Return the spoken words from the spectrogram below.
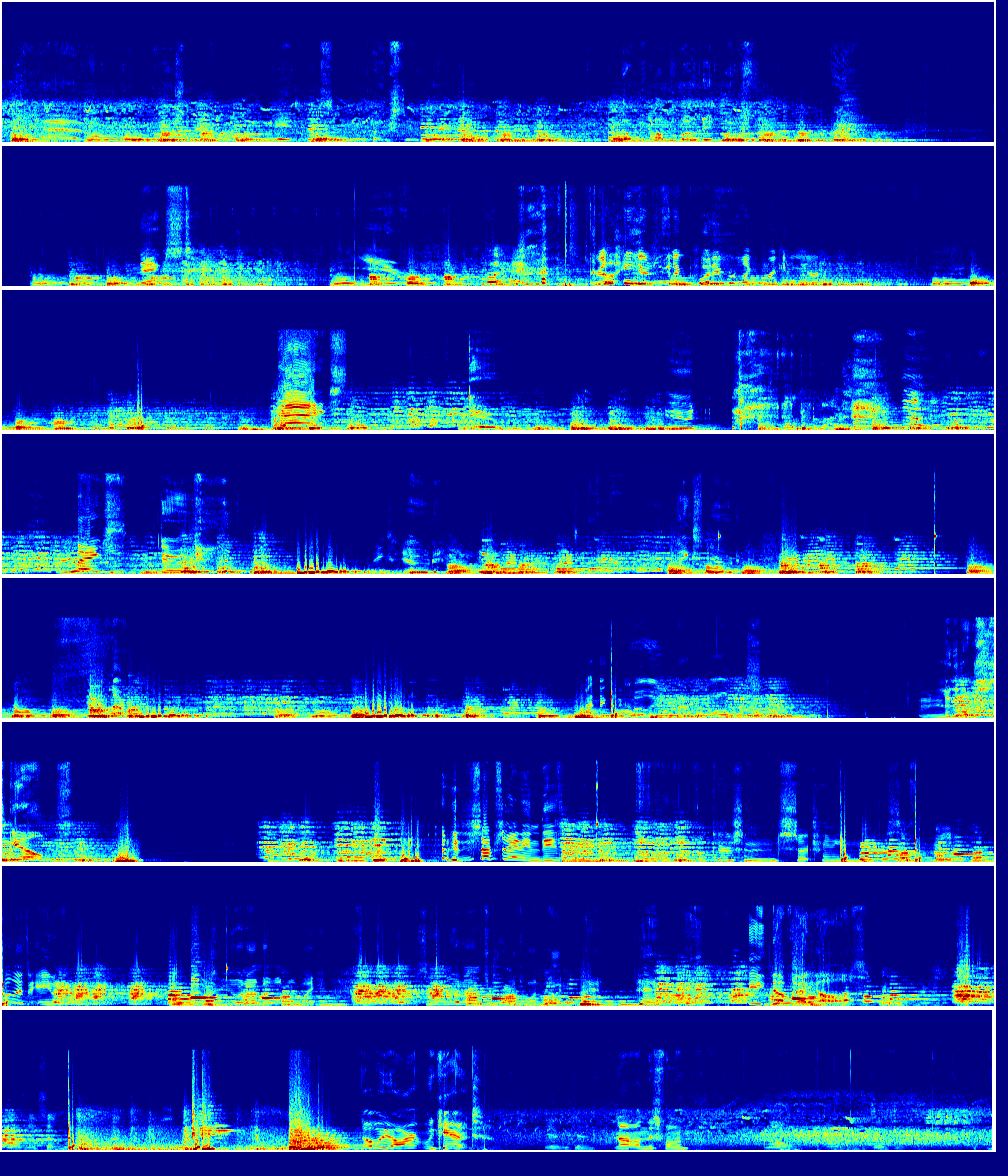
I have most of my vids posted. They'll be uploaded next year. What the heck? really? You're just gonna quit it for like freaking Thanks, dude. I think Dakota is better than all of us. Look at those skills. You stop these fuckers and start training stuff for me? It's eight Not on this phone. No. Um, the phone.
